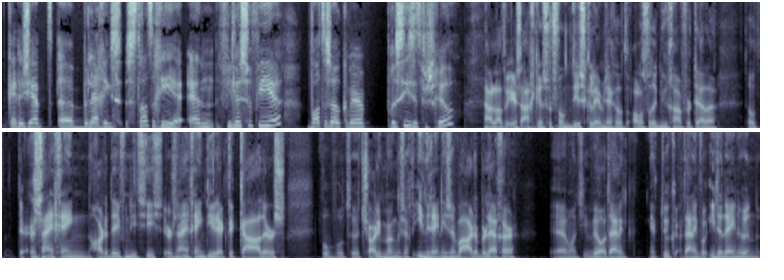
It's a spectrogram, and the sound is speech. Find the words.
Oké, dus je hebt eh, beleggingsstrategieën en filosofieën. Wat is ook weer precies het verschil? Nou, laten we eerst eigenlijk een soort van disclaimer zeggen dat alles wat ik nu ga vertellen, dat er zijn geen harde definities, er zijn geen directe kaders. Bijvoorbeeld eh, Charlie Munger zegt iedereen is een waardebelegger, Eh, want je wil uiteindelijk, ja, natuurlijk, uiteindelijk wil iedereen een,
